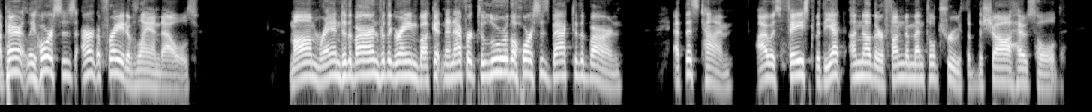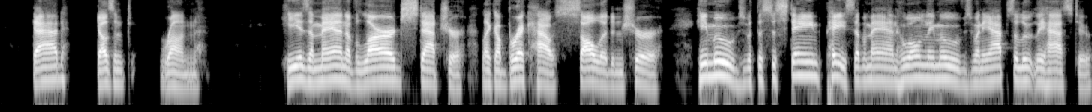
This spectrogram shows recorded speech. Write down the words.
Apparently, horses aren't afraid of land owls. Mom ran to the barn for the grain bucket in an effort to lure the horses back to the barn. At this time, I was faced with yet another fundamental truth of the Shaw household Dad doesn't run. He is a man of large stature, like a brick house, solid and sure. He moves with the sustained pace of a man who only moves when he absolutely has to.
